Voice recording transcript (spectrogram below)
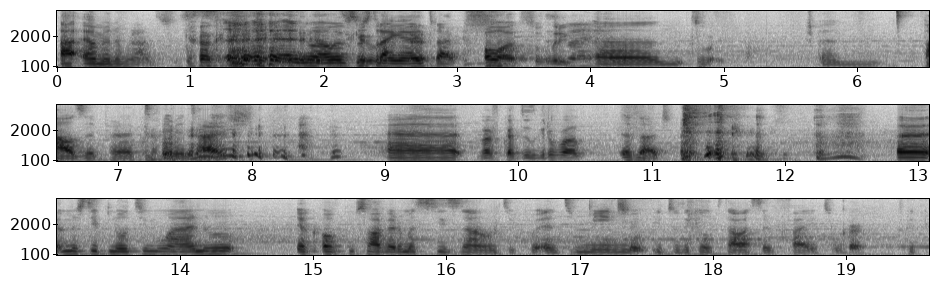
Ah, é o meu namorado. Não é uma pessoa estranha a entrar. Olá, sou o Rodrigo. Hum, hum, pausa para complementares. Ah, Vai ficar tudo gravado. Adoro. Ah, mas tipo, no último ano eu, houve- começou a haver uma cisão tipo, entre mim Sim. e tudo aquilo que estava a ser feito. Ok. Porque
